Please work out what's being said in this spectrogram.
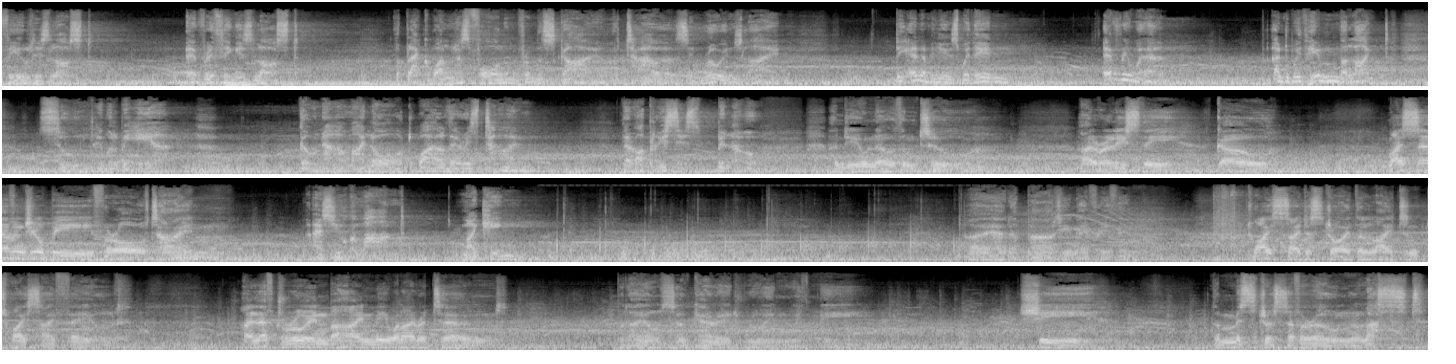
field is lost. Everything is lost. The Black One has fallen from the sky, the towers in ruins lie. The enemy is within, everywhere, and with him the light. Soon they will be here. Go now, my lord, while there is time. There are places below. And you know them too. I release thee. Go. My servant you'll be for all time. As you command, my king. I had a part in everything. Twice I destroyed the light and twice I failed. I left ruin behind me when I returned. But I also carried ruin with me. She, the mistress of her own lust.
